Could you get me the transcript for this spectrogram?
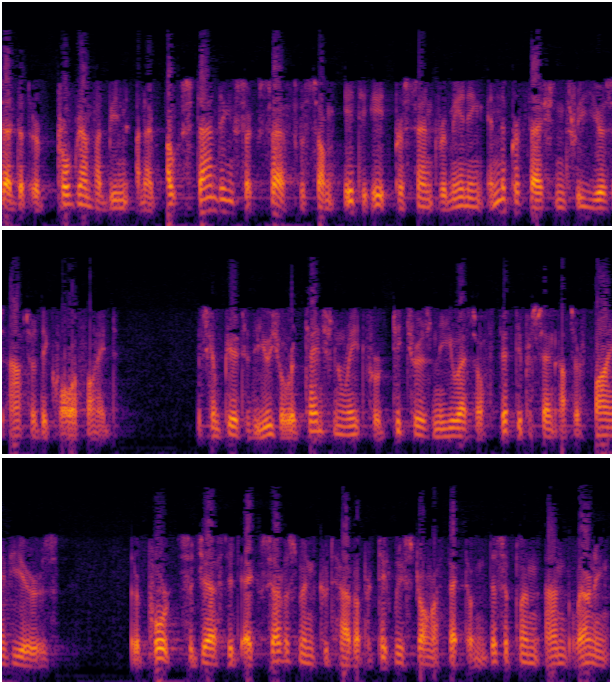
said that their program had been an outstanding success with some 88% remaining in the profession three years after they qualified. As compared to the usual retention rate for teachers in the US of 50% after five years. The report suggested ex-servicemen could have a particularly strong effect on discipline and learning.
